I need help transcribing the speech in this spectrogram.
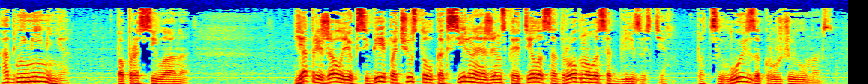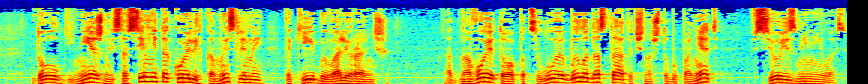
«Обними меня», — попросила она. Я прижал ее к себе и почувствовал, как сильное женское тело содрогнулось от близости. Поцелуй закружил нас. Долгий, нежный, совсем не такой легкомысленный, какие бывали раньше. Одного этого поцелуя было достаточно, чтобы понять, все изменилось.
